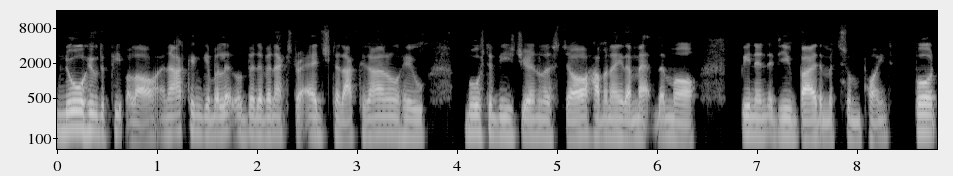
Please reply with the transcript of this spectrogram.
know who the people are, and I can give a little bit of an extra edge to that because I know who most of these journalists are, having either met them or been interviewed by them at some point. But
